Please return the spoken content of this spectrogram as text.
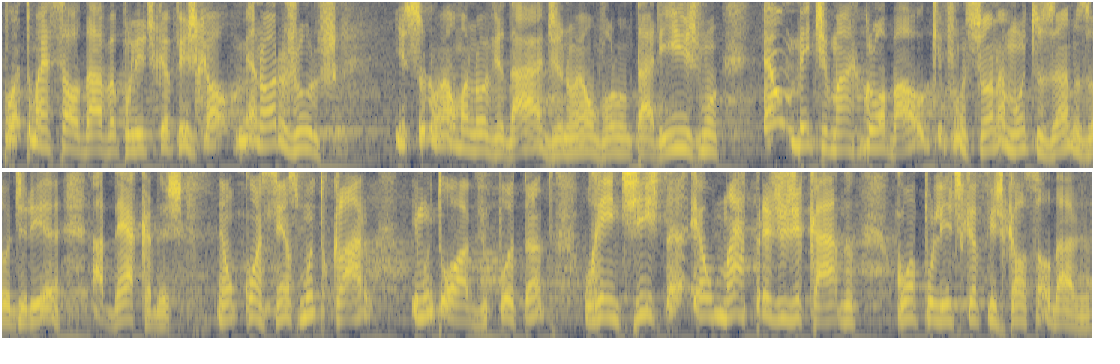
Quanto mais saudável a política fiscal, menor os juros. Isso não é uma novidade, não é um voluntarismo, é um benchmark global que funciona há muitos anos, eu diria há décadas. É um consenso muito claro e muito óbvio. Portanto, o rentista é o mais prejudicado com a política fiscal saudável.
